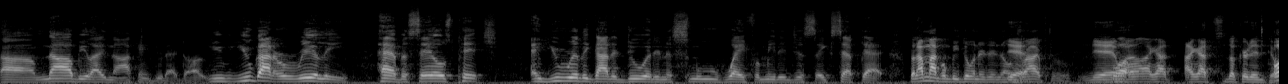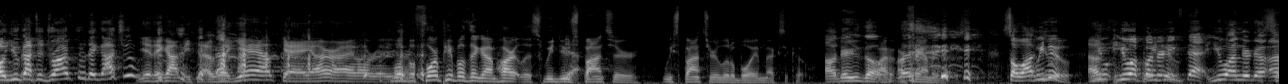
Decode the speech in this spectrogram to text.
Um, now I'll be like, "Nah, I can't do that, dog. You you gotta really have a sales pitch." and you really got to do it in a smooth way for me to just accept that. But I'm not gonna be doing it in no Yeah. drive-through. yeah, well, I got I got snookered into it. Oh, you got the drive-through? They got you? Yeah, they got me. To. I was like, yeah, okay, all right, all right. well, before people think I'm heartless, we do Yeah. sponsor. We sponsor a little boy in Mexico. Oh, there you go. Our- our family does. so I, We you, do. You, you up underneath that? You under the? So-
